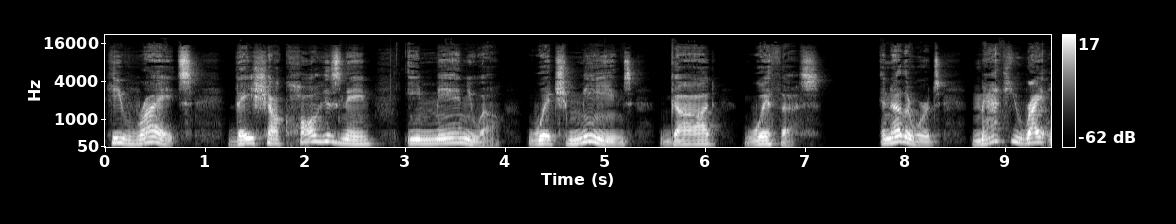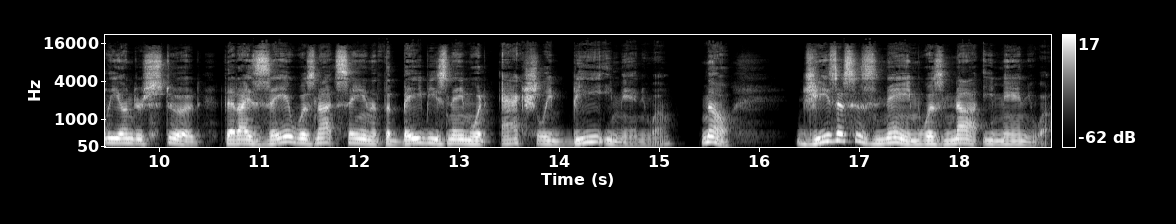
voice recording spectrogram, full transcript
He writes, They shall call his name Emmanuel, which means God with us. In other words, Matthew rightly understood that Isaiah was not saying that the baby's name would actually be Emmanuel. No, Jesus' name was not Emmanuel.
